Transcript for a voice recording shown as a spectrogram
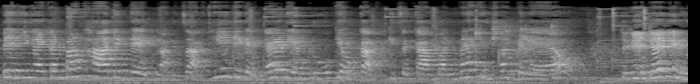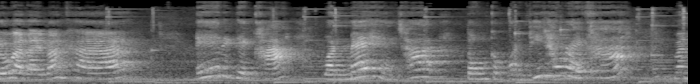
เป็นยังไงกันบ้างคะเด็กๆ หลังจากที่เด็กๆได้เรียนรู้เกี่ยวกับกิจกรรมวันแม่แห่งชาติไปแล้ว เด็กๆได้เรียนรู้อะไรบ้างคะ เอ๊ะเด็กๆ คะ วันแม่แห่งชาติตรงกับวันที่เท่าไหร่คะ วัน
